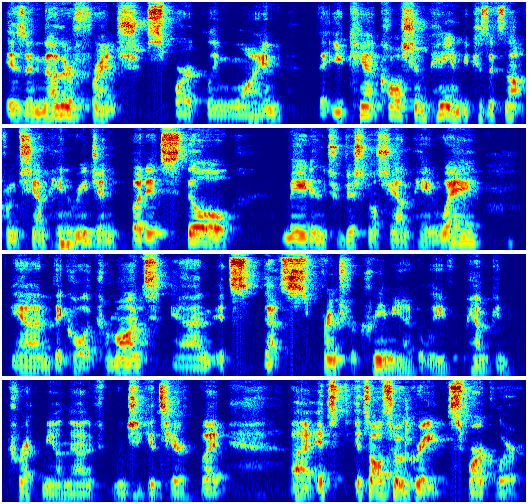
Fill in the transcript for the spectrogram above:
is another French sparkling wine that you can't call champagne because it's not from the Champagne region, but it's still made in the traditional champagne way, and they call it Cremant, and it's that's French for creamy, I believe. Pam can correct me on that if, when she gets here, but uh, it's it's also a great sparkler.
